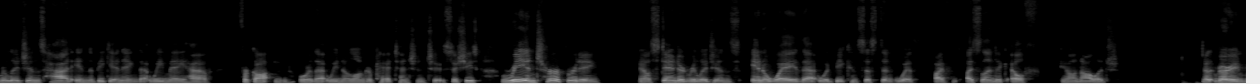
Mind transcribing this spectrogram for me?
religions had in the beginning that we may have forgotten or that we no longer pay attention to. So she's reinterpreting, you know, standard religions in a way that would be consistent with Icelandic elf, you know, knowledge. Very, very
